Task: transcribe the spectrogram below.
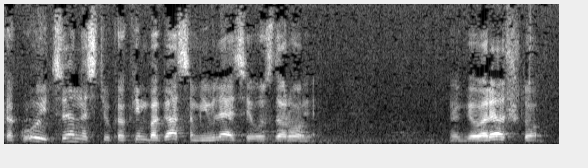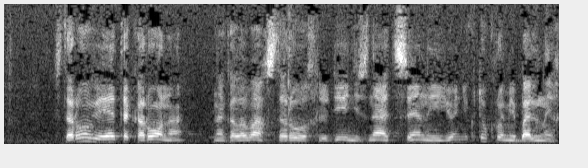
какой ценностью, каким богатством является его здоровье. Как говорят, что здоровье это корона на головах здоровых людей, не знает цены ее никто, кроме больных.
